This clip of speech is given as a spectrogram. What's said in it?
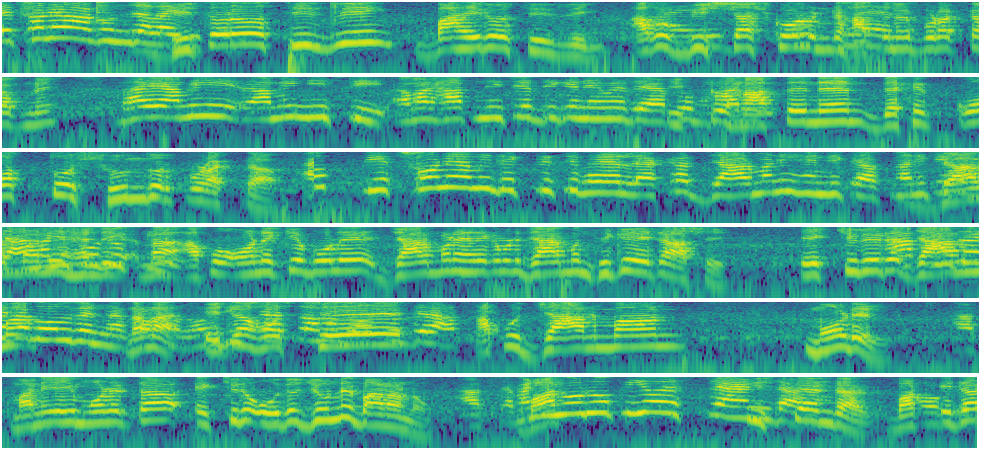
পেছনেও আগুন জ্বালাই দিছে। ভিতরেও সিজলিং বাহিরেও সিজলিং আপু বিশ্বাস করবেন হাতের প্রোডাক্ট আপনি। ভাই আমি আমি নিছি। আমার হাত নিচের দিকে নেমে যায় এত ভারী। হাতে নেন দেখেন কত সুন্দর প্রোডাক্টটা পেছনে আমি দেখতেছি ভাইয়া লেখা জার্মানি হ্যান্ডিক্রাফট মানে কি জার্মানি জার্মানি না আপু অনেকে বলে জার্মানি হ্যান্ডি জার্মান থেকে এটা আসে। অ্যাকচুয়ালি এটা জার্মান না এটা হচ্ছে। আপু জার্মান মডেল। মানে এই মডেলটা অ্যাকচুয়ালি ওদের জন্যই বানানো। আচ্ছা মানে ইউরোপীয় স্ট্যান্ডার্ড স্ট্যান্ডার্ড বাট এটা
